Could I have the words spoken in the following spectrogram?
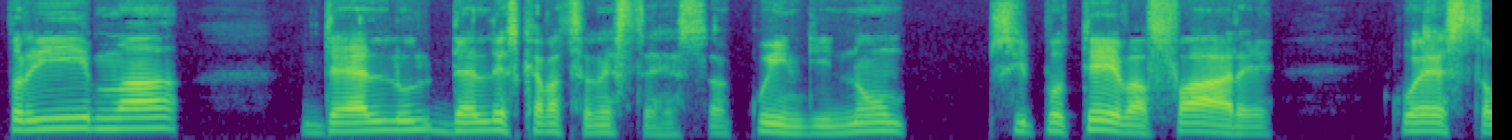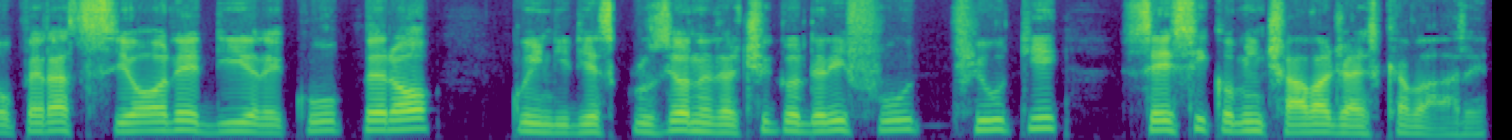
prima del, dell'escavazione stessa. Quindi non si poteva fare questa operazione di recupero, quindi di esclusione dal ciclo dei rifiuti, se si cominciava già a scavare.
